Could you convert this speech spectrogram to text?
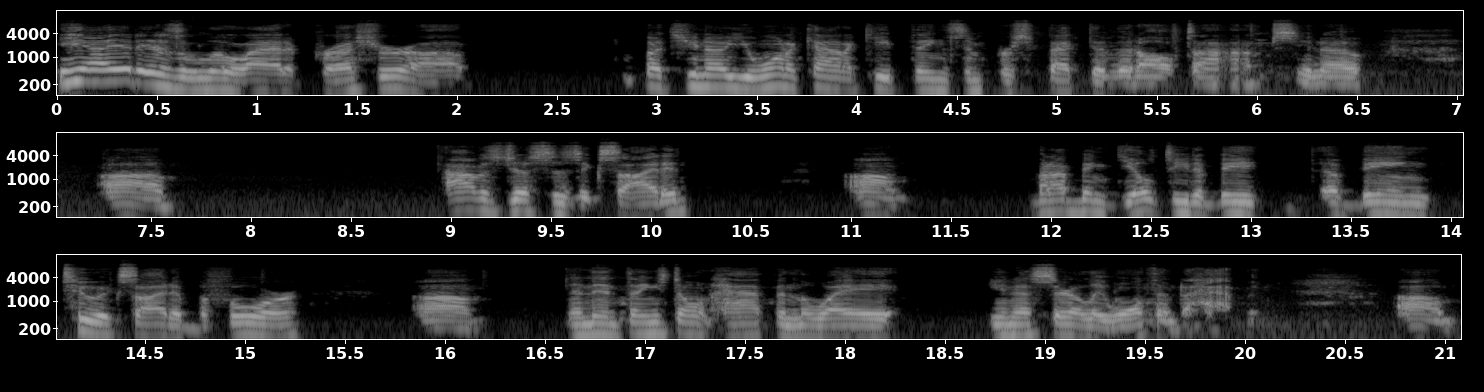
Yeah, it is a little added pressure, uh, but you know, you want to kind of keep things in perspective at all times. You know, um, I was just as excited, um, but I've been guilty to be of being too excited before, um, and then things don't happen the way you necessarily want them to happen. Um,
